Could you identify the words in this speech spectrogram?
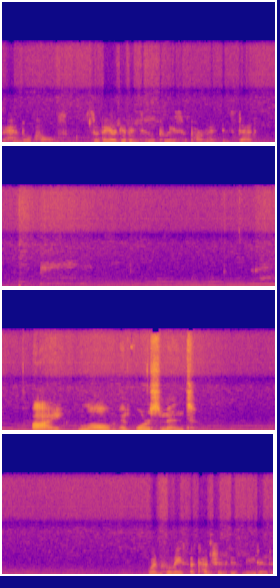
to handle calls, so they are given to the police department instead. I. Law Enforcement. When police attention is needed,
